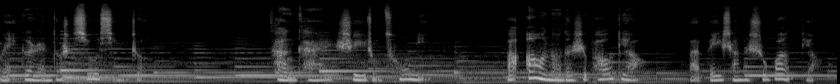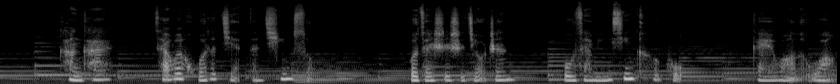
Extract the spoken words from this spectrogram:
每个人都是修行者。看开是一种聪明，把懊恼的事抛掉，把悲伤的事忘掉，看开才会活得简单轻松，不再事事较真，不再铭心刻苦。该忘的忘，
